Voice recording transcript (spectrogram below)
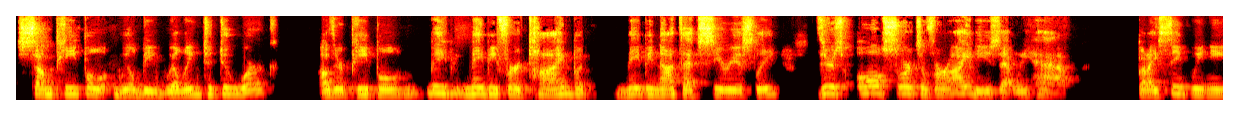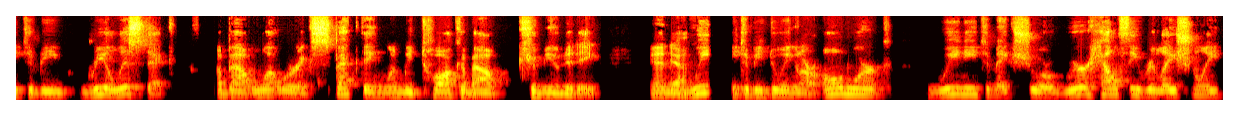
some people will be willing to do work. Other people maybe maybe for a time, but maybe not that seriously. There's all sorts of varieties that we have. But I think we need to be realistic about what we're expecting when we talk about community. And Yeah. we need to be doing our own work. We need to make sure we're healthy relationally,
